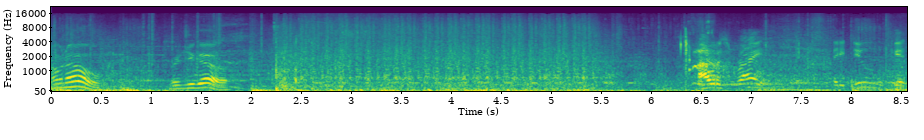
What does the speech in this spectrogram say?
Oh no! Where'd you go? I was right. They do get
